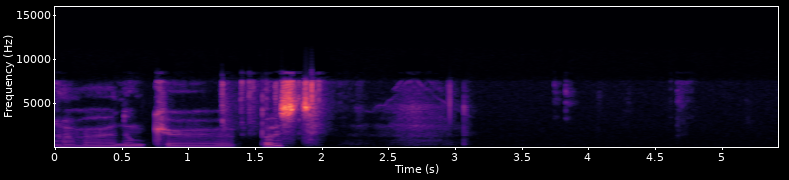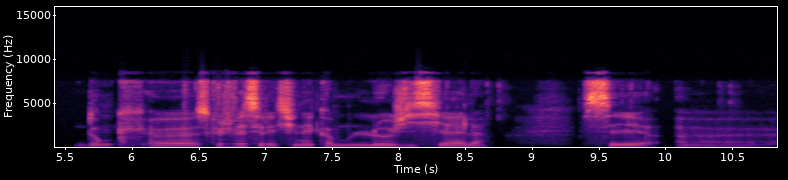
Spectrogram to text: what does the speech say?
euh, donc post. Donc ce que je vais sélectionner comme logiciel c'est euh,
